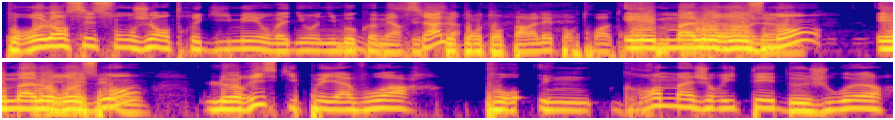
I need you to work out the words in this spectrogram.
pour relancer son jeu entre guillemets, on va dire au niveau C'est commercial. ce dont on parlait pour 3 Et malheureusement, et malheureusement, le risque qu'il peut y avoir pour une grande majorité de joueurs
